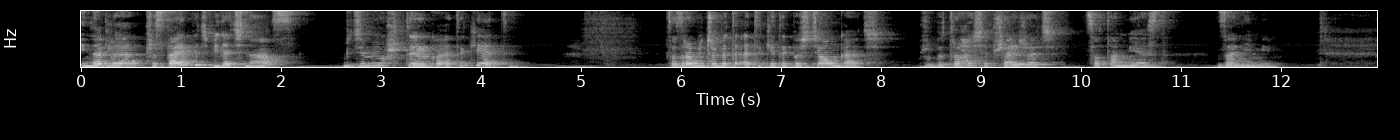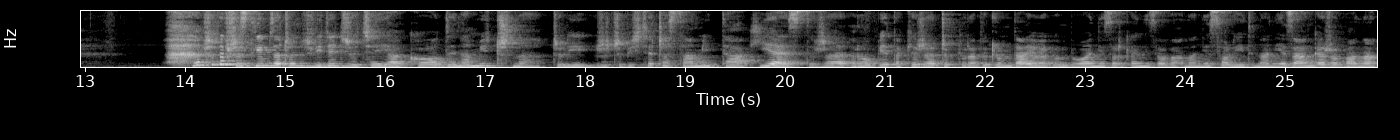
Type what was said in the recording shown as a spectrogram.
I nagle przestaje być widać nas, widzimy już tylko etykiety. Co zrobić, żeby te etykiety pościągać, żeby trochę się przejrzeć, co tam jest za nimi. No przede wszystkim zacząć widzieć życie jako dynamiczne, czyli rzeczywiście czasami tak jest, że robię takie rzeczy, które wyglądają jakbym była niezorganizowana, niesolidna, niezaangażowana,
